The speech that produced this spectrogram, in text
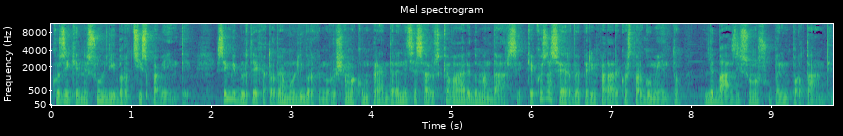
così che nessun libro ci spaventi. Se in biblioteca troviamo un libro che non riusciamo a comprendere è necessario scavare e domandarsi che cosa serve per imparare questo argomento. Le basi sono super importanti.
